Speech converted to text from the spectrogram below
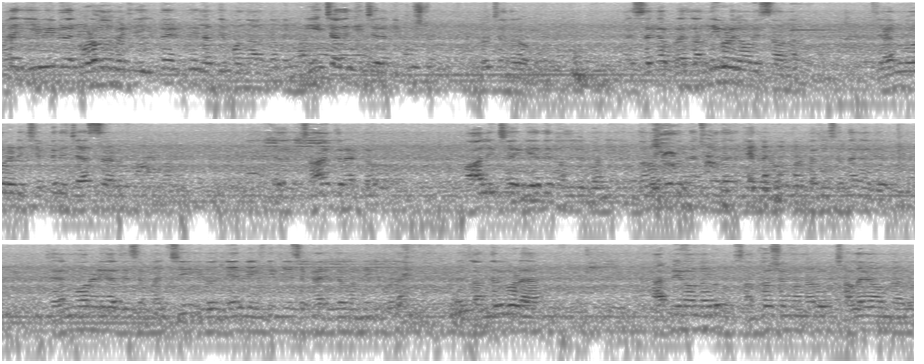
మరి ఈ వీటి మీద గొడవలు పెట్టి ఇట్ట లబ్ధి పొందాలనుకుంటే నీచది నీచారని కృష్ణుడు ఈరోజు చంద్రబాబు నిజంగా ప్రజలన్నీ కూడా గమనిస్తా ఉన్నారు. జగన్మోహన్ రెడ్డి చెప్పింది చేస్తాడు. ఏదో సాయంత్రంటూ పాలిచ్చే గేదెని వదిలికొని దొరుకుతుంది తెచ్చుకోవడానికి కూడా ప్రజలు సిద్ధంగా లేరు. జగన్మోహన్ రెడ్డి గారు చేసే మంచి ఈరోజు నేను ఇంటికి చేసే కార్యక్రమాన్ని కూడా ప్రజలందరూ కూడా హ్యాపీగా ఉన్నారు సంతోషంగా ఉన్నారు చల్లగా ఉన్నారు.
